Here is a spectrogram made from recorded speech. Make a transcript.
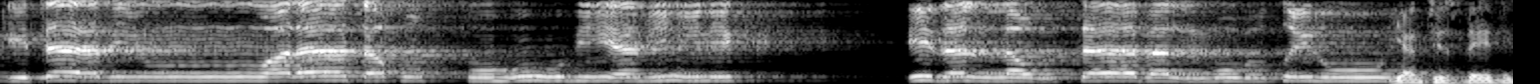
كتاب ولا تخطه بيمينك إذا لارتاب المبطلون E antes dele,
